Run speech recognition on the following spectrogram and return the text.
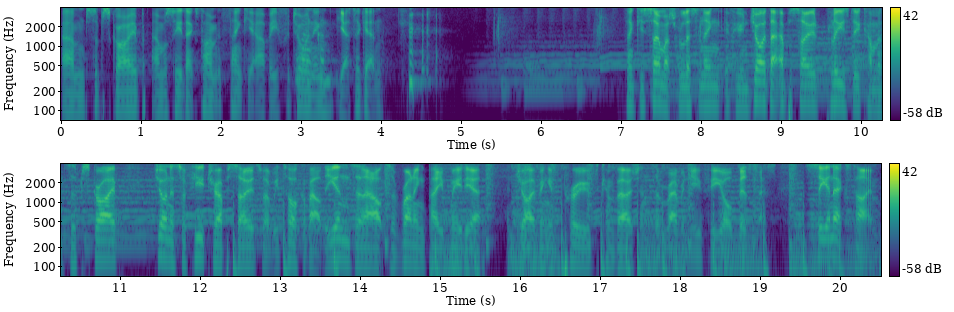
Um, subscribe, and we'll see you next time. And Thank you, Abby, for joining yet again. Thank you so much for listening. If you enjoyed that episode, please do come and subscribe. Join us for future episodes where we talk about the ins and outs of running paid media and driving improved conversions and revenue for your business. See you next time.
